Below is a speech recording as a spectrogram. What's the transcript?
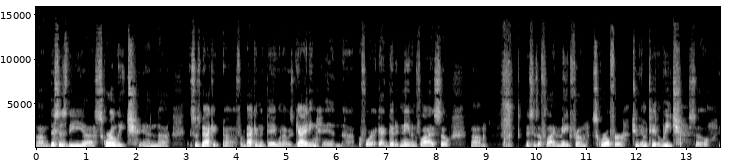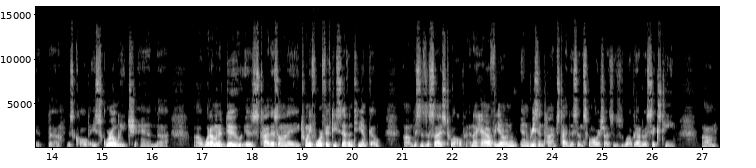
um, this is the uh, squirrel leech, and uh, this was back uh, from back in the day when I was guiding and before I got good at naming flies. So um, this is a fly made from squirrel fur to imitate a leech, so it uh, is called a squirrel leech. And uh, uh, what I'm going to do is tie this on a 2457 Tiemco. Um, this is a size 12, and I have, you know, in, in, recent times tied this in smaller sizes as well, down to a 16. Um,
